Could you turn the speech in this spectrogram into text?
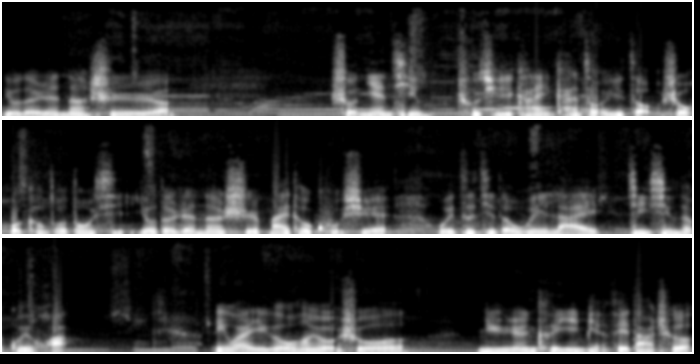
有的人呢是说年轻，出去看一看、走一走，收获更多东西；有的人呢是埋头苦学，为自己的未来进行的规划。另外一个网友说，女人可以免费搭车，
